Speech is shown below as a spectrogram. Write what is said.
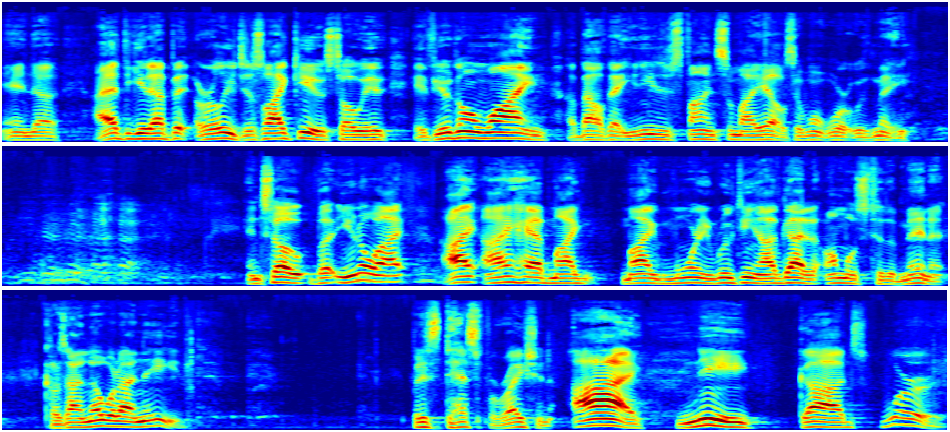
And uh, I have to get up early just like you. So if, if you're going to whine about that, you need to find somebody else. It won't work with me. And so, but you know, I, I, I have my, my morning routine, I've got it almost to the minute because I know what I need. But it's desperation. I need God's word.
